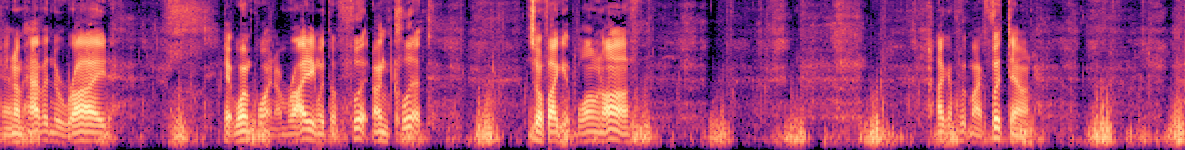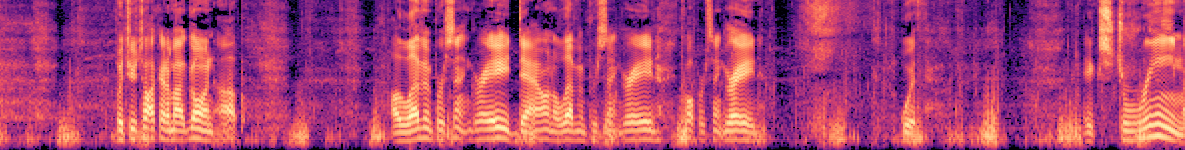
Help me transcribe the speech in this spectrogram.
And I'm having to ride at one point I'm riding with a foot unclipped. So if I get blown off, I can put my foot down. But you're talking about going up 11% grade, down 11% grade, 12% grade with extreme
